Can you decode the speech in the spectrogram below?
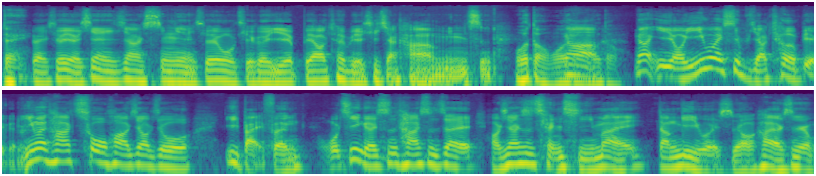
对对，所以有些人是这样信念，所以我觉得也不要特别去讲他的名字。我懂，我懂，我懂。那有一位是比较特别的，因为他绰号叫做一百分。我记得是他是在好像是陈其迈当立委的时候，他也是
